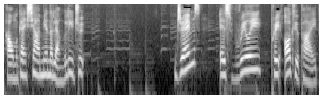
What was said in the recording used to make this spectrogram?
好，我们看下面的两个例句。James is really preoccupied.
